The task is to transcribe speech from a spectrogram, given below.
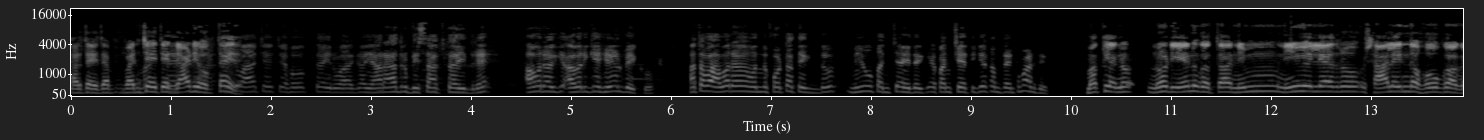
ಅರ್ಥ ಆಯ್ತಾ? ಪಂಚಾಯತಿ ಗಾಡಿ ಹೋಗ್ತಾ ಇದೆ. ಆಚೆ ಈಚೆ ಹೋಗ್ತಾ ಇರುವಾಗ ಯಾರಾದ್ರೂ ಬಿಸಾಕ್ತಾ ಇದ್ರೆ ಅವರಿಗೆ ಅವರಿಗೆ ಹೇಳ್ಬೇಕು. ಅಥವಾ ಅವರ ಒಂದು ಫೋಟೋ ತೆಗೆದು ನೀವು ಪಂಚಾಯತಿಗೆ ಪಂಚಾಯತಿಗೆ ಕಂಪ್ಲೇಂಟ್ ಮಾಡ್ಬೇಕು. ಮಕ್ಳೇ ನೋಡಿ ಏನು ಗೊತ್ತಾ? ನಿಮ್ ನೀವೆಲ್ಲಿಯಾದ್ರೂ ಶಾಲೆಯಿಂದ ಹೋಗುವಾಗ,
